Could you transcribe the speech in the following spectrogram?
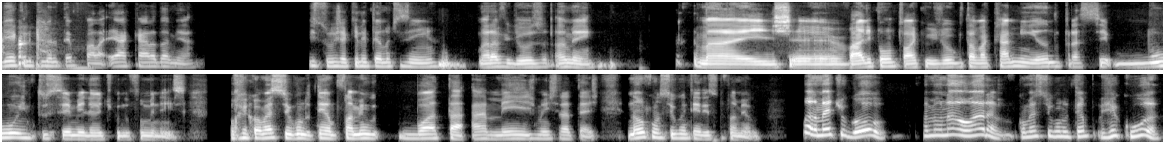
vê aquele primeiro tempo fala, é a cara da merda. E surge aquele pênaltizinho maravilhoso. Amém. Mas é, vale pontuar que o jogo estava caminhando para ser muito semelhante com o do Fluminense. Porque começa o segundo tempo, o Flamengo bota a mesma estratégia. Não consigo entender isso do Flamengo. Mano, mete o gol. O Flamengo na hora, começa o segundo tempo, recua.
